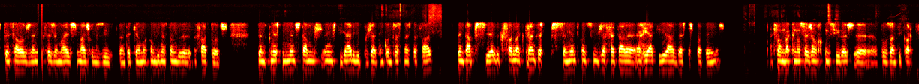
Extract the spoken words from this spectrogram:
potencial halogénico seja mais, mais reduzido. Portanto, aqui é uma combinação de, de fatores. Sendo que neste momento estamos a investigar e o projeto encontra-se nesta fase, tentar perceber de que forma é que durante este processamento conseguimos afetar a, a reatividade destas proteínas, de forma a que não sejam reconhecidas uh, pelos anticorpos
